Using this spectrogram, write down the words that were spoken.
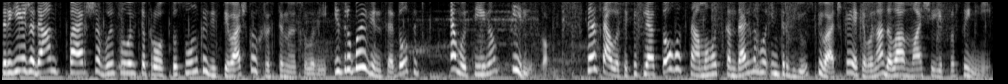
Сергій Жадан вперше висловився про стосунки зі співачкою Христиною Соловій, і зробив він це досить емоційно і різко. Це сталося після того самого скандального інтерв'ю співачки, яке вона дала Маші Єфросиніній.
